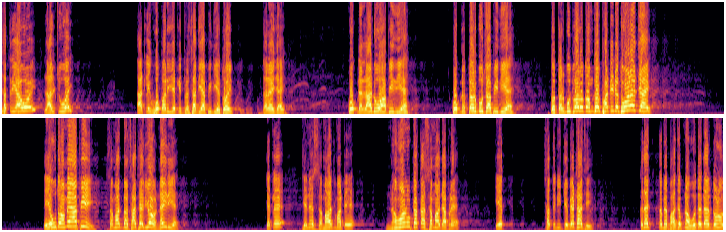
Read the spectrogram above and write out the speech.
છત્રી હોય, લાલચું હોય, આટલી હોપારી જેટલી પ્રસાદી આપી દઈએ તોય ધરાઈ જાય. કોકને લાડુઓ આપી દઈએ કોકને તરબૂચ આપી દઈએ તો તરબૂચ વાળો તો આમ ફાટીને ધોવાણ જ જાય. એવું તો અમે આપી, સમાજમાં સાથે રહ્યો, નહીં રહીએ. એટલે જેને સમાજ માટે નવ્વાણું ટકા સમાજ આપણે એક છત નીચે બેઠા છીએ, કદાચ તમે ભાજપના હોદ્દેદાર ગણો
